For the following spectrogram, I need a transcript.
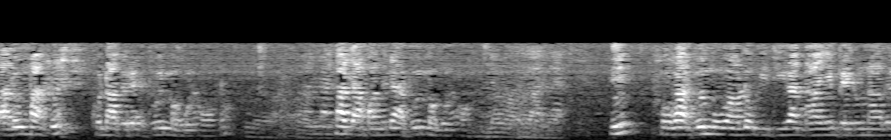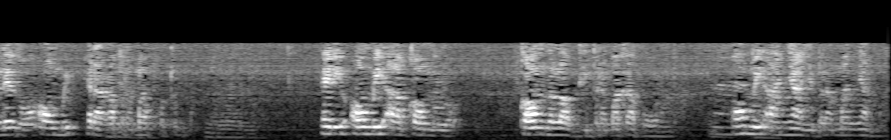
ဘာလို့မှလို့ခုနပြောတဲ့အတွေးမဝင်အောင်နော်မှတ်တာမှန်တယ်အတွေးမဝင်အောင် ဟင်ဟိုကအတွင်းမဝင်အောင်လုပ်ပြီးဒီကနာရင်ဘယ်လိုနာတယ်လဲဆိုအောင်မေးအဲ့ဒါကပရမတ်ဖို့တော့အဲ့ဒီအောင်မေးအကောင်းလို့ကောင်းတော့ဒီပရမတ်ကပေါ်လာအောင်မေးအညာရင်ပရမတ်ညမှာ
